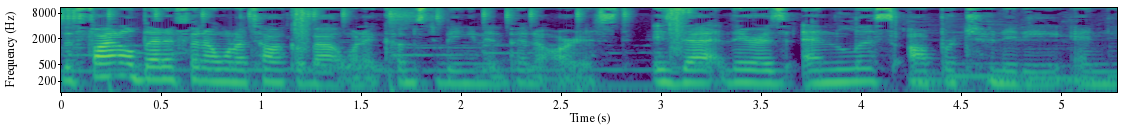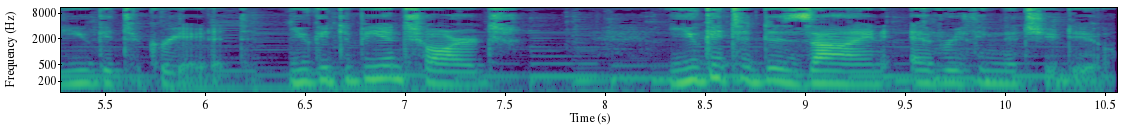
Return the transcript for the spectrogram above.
The final benefit I want to talk about when it comes to being an independent artist is that there is endless opportunity and you get to create it. You get to be in charge. You get to design everything that you do.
